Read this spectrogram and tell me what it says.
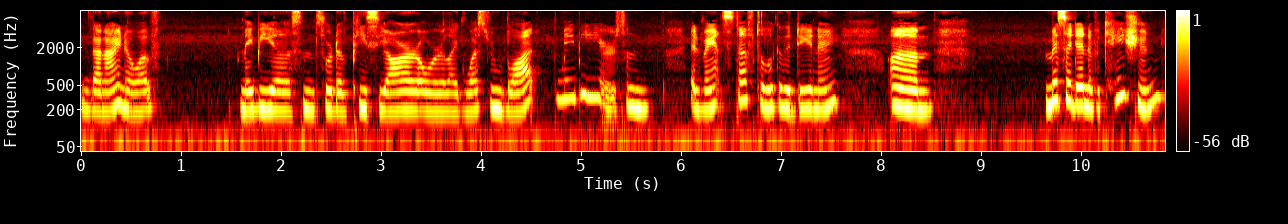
that I know of. Maybe uh, some sort of PCR or like Western blot, maybe, or some advanced stuff to look at the DNA. Um, misidentification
